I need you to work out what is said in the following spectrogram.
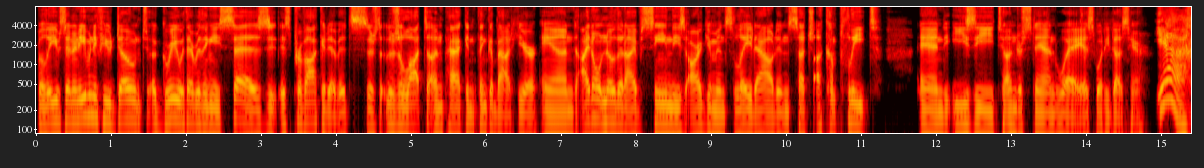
believes in, and even if you don't agree with everything he says, it's provocative. It's there's there's a lot to unpack and think about here, and I don't know that I've seen these arguments laid out in such a complete and easy to understand way is what he does here. Yeah,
